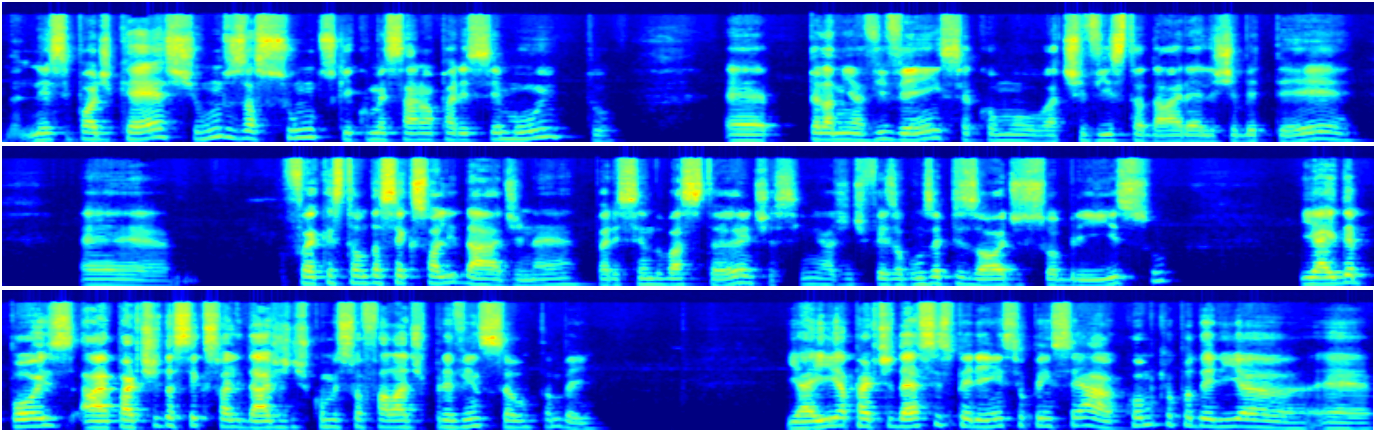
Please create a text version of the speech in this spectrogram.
nesse podcast, um dos assuntos que começaram a aparecer muito é, pela minha vivência como ativista da área LGBT, é, foi a questão da sexualidade, né? Aparecendo bastante, assim, a gente fez alguns episódios sobre isso. E aí depois, a partir da sexualidade, a gente começou a falar de prevenção também. E aí, a partir dessa experiência, eu pensei, ah, como que eu poderia é,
